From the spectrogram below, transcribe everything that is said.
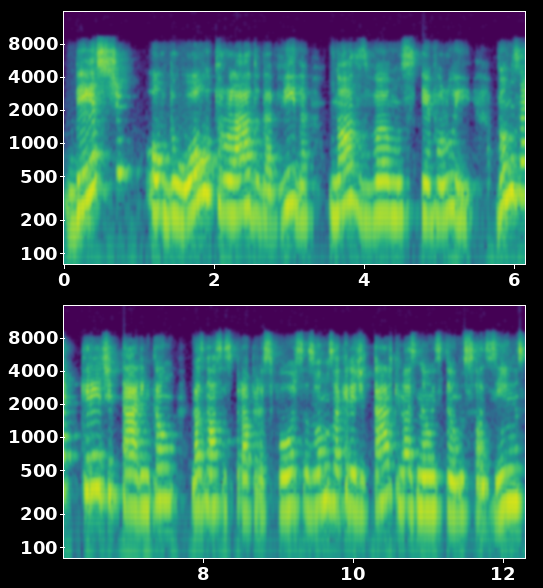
deste ou do outro lado da vida, nós vamos evoluir. Vamos acreditar, então, nas nossas próprias forças, vamos acreditar que nós não estamos sozinhos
